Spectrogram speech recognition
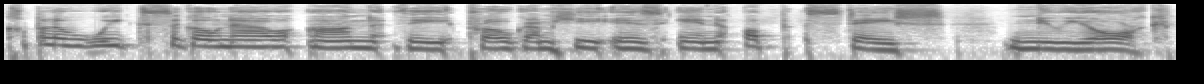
couple of weeks ago now on the programme. He is in upstate New York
